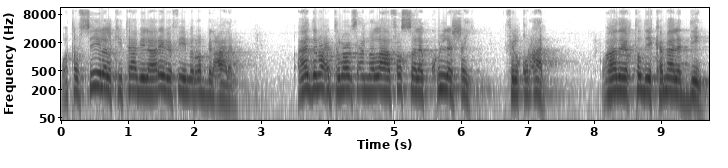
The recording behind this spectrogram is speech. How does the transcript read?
watafsiila alkitaabi laa rayba fihi min rabi اlcaalamiin aayaddan waxay tilmaamaysa ana allaha fasla kula shay في القرآن وهذا يقتضي كمال الدين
